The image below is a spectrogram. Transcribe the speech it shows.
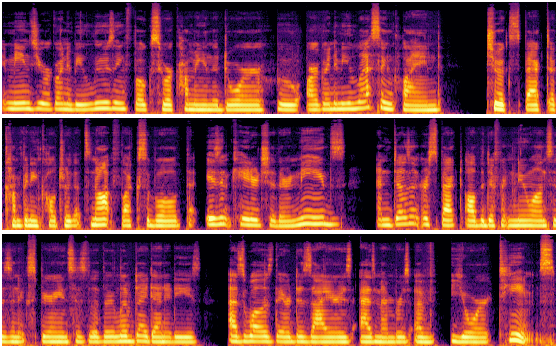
it means you're going to be losing folks who are coming in the door who are going to be less inclined to expect a company culture that's not flexible, that isn't catered to their needs, and doesn't respect all the different nuances and experiences of their lived identities, as well as their desires as members of your teams.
